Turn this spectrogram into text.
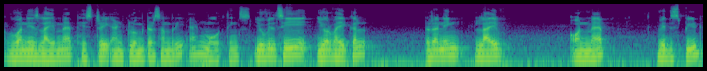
One is live map history and kilometer summary and more things. You will see your vehicle running live on map with speed.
